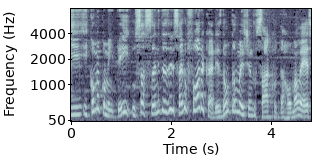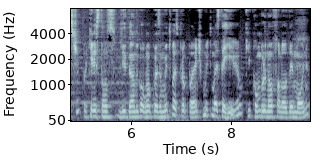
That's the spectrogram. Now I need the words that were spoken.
E, e como eu comentei, os sassânidas eles saíram fora, cara. Eles não estão mais enchendo o saco da Roma Leste, porque eles estão lidando com alguma coisa muito mais preocupante, muito mais terrível, que como o Brunão falou, o demônio.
